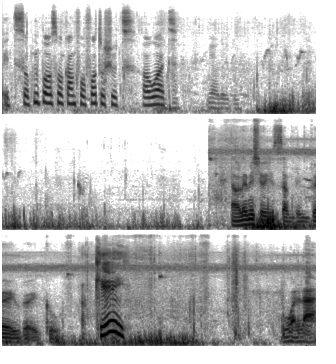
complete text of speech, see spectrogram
Wait, so people also come for photo shoots or what? Yeah, they do. Now let me show you something very, very cool. Okay. Voila!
